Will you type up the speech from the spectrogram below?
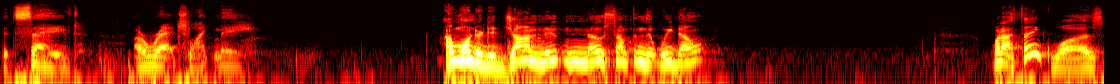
that saved a wretch like me. I wonder, did John Newton know something that we don't? What I think was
